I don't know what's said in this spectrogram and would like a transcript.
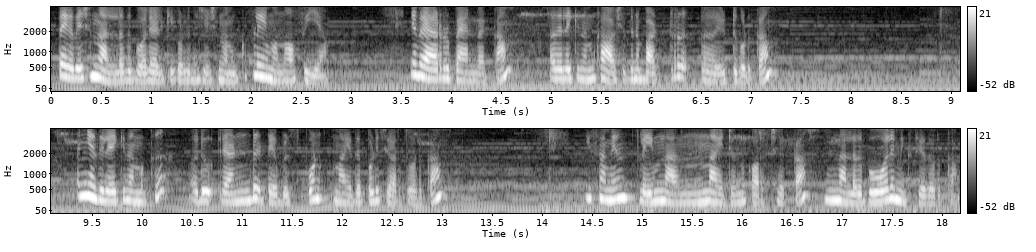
അപ്പോൾ ഏകദേശം നല്ലതുപോലെ ഇളക്കി കൊടുത്തതിന് ശേഷം നമുക്ക് ഫ്ലെയിം ഒന്ന് ഓഫ് ചെയ്യാം. ഇനി വേറൊരു പാൻ വെക്കാം. അതിലേക്ക് നമുക്ക് ആവശ്യത്തിന് ബട്ടർ ഇട്ട് കൊടുക്കാം. ഇനി അതിലേക്ക് നമുക്ക് ഒരു രണ്ട് ടേബിൾ സ്പൂൺ മൈദപ്പൊടി ചേർത്ത് കൊടുക്കാം. ഈ സമയം ഫ്ലെയിം നന്നായിട്ടൊന്ന് കുറച്ച് വെക്കാം. നല്ലതുപോലെ മിക്സ് ചെയ്ത് കൊടുക്കാം.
